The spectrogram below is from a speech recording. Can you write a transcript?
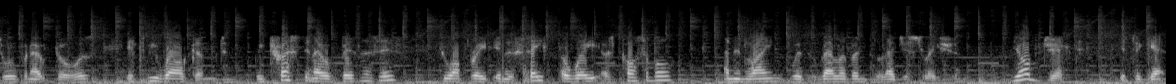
to open outdoors is to be welcomed. We trust in our businesses to operate in as safe a way as possible and in line with relevant legislation. The object is to get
